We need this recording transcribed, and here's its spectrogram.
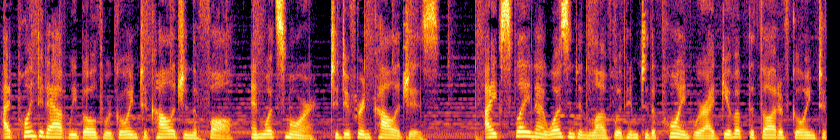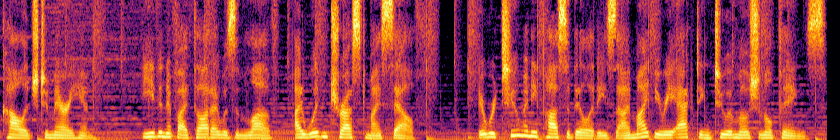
I pointed out we both were going to college in the fall, and what's more, to different colleges. I explained I wasn't in love with him to the point where I'd give up the thought of going to college to marry him. Even if I thought I was in love, I wouldn't trust myself. There were too many possibilities I might be reacting to emotional things.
